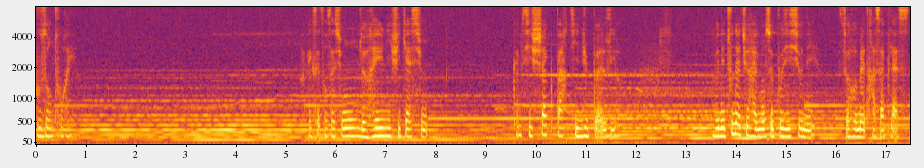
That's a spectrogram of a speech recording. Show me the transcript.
vous entourer. Avec cette sensation de réunification, comme si chaque partie du puzzle venait tout naturellement se positionner, se remettre à sa place.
